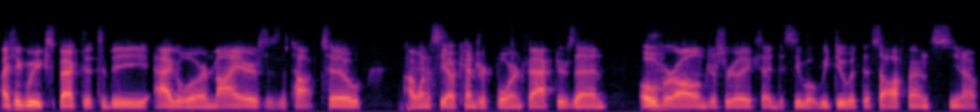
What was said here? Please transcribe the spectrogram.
I think we expect it to be Agholor and Myers as the top two. I want to see how Kendrick Bourne factors in. Overall, I'm just really excited to see what we do with this offense. You know,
